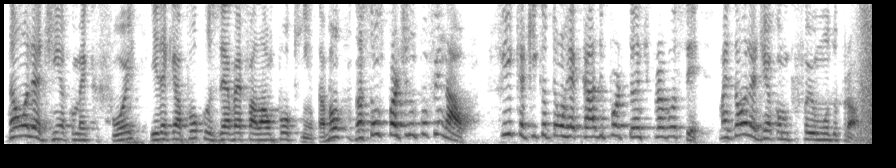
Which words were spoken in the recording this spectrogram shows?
Dá uma olhadinha como é que foi e daqui a pouco o Zé vai falar um pouquinho, tá bom? Nós estamos partindo para o final. Fica aqui que eu tenho um recado importante para você. Mas dá uma olhadinha como que foi o mundo próximo.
